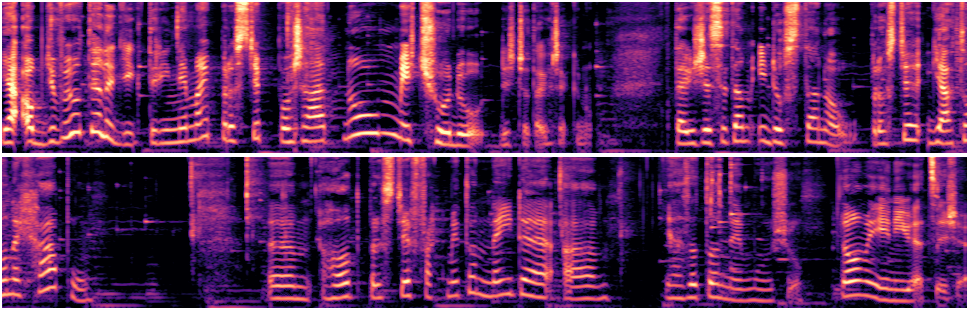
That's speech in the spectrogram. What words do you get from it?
Já obdivuju ty lidi, kteří nemají prostě pořádnou myčudu, když to tak řeknu. Takže se tam i dostanou. Prostě já to nechápu. Um, hold, prostě fakt mi to nejde a já za to nemůžu. To mi jiný věci, že?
